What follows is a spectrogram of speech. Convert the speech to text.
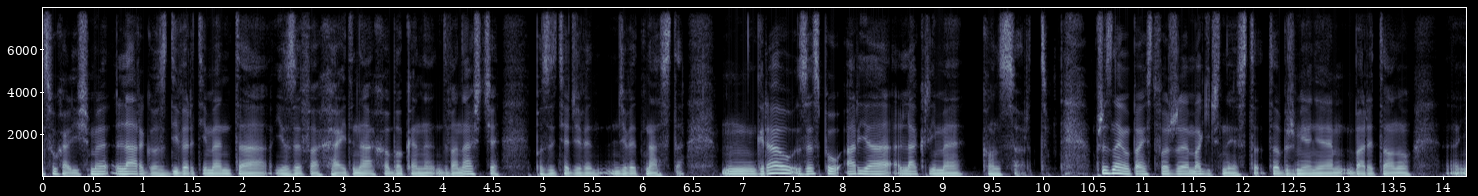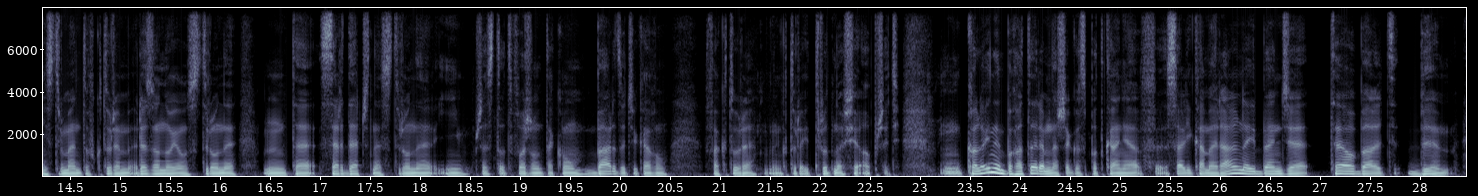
słuchaliśmy Largo z divertimenta Józefa Haydna, Hoboken 12, pozycja 19. Grał zespół Aria Lacrime Consort. Przyznają Państwo, że magiczne jest to, to, brzmienie barytonu, e, instrumentów, którym rezonują struny, te serdeczne struny i przez to tworzą taką bardzo ciekawą fakturę, której trudno się oprzeć. Kolejnym bohaterem naszego spotkania w sali kameralnej będzie Theobald Bym.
